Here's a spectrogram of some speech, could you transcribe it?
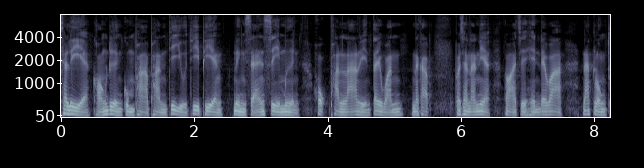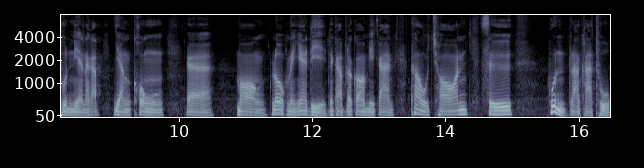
เฉลี่ยของเดือนกุมภาพันธ์ที่อยู่ที่เพียง 146,000 ล้านเหรียญไต้หวันนะครับ เพราะฉะนั้นเนี่ยก็อาจจะเห็นได้ว่านักลงทุนเนี่ยนะครับยังคงมองโลกในแง่ดีนะครับ แล้วก็มีการเข้าช้อนซื้อหุ้นราคาถูก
